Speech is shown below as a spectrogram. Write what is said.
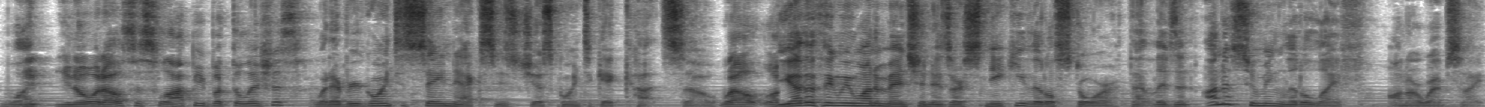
what You, you know what else is sloppy but delicious? whatever you're going to say next is just going to get cut. So, Well, the other thing we want to mention is our sneaky little store that lives an unassuming little life on our website.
